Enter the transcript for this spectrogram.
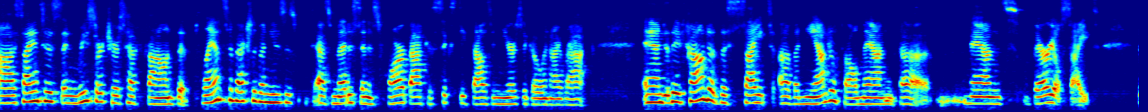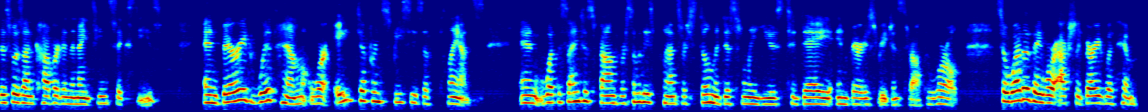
uh, scientists and researchers have found that plants have actually been used as, as medicine as far back as 60,000 years ago in Iraq. And they found at the site of a Neanderthal man, uh, man's burial site. This was uncovered in the 1960s. And buried with him were eight different species of plants and what the scientists found were some of these plants are still medicinally used today in various regions throughout the world. So whether they were actually buried with him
